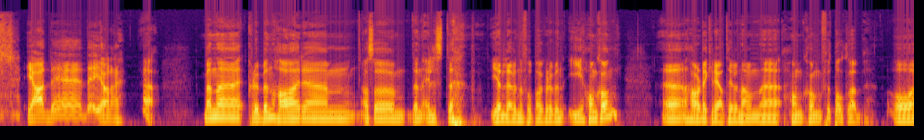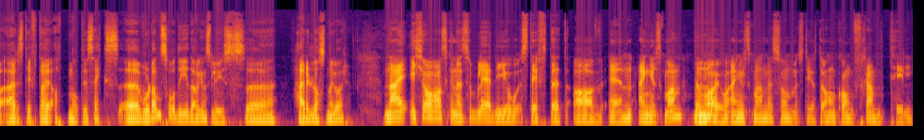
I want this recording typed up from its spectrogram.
Ja, det, det gjør det. Men uh, klubben har um, Altså, den eldste gjenlevende fotballklubben i Hongkong har det kreative navnet Hongkong Football Club og er stifta i 1886. Eh, hvordan så de dagens lys, eh, herr Losnegård? Nei, ikke overraskende så ble de jo stiftet av en engelskmann. Det Mm. var jo engelskmennene som styrte Hongkong frem til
